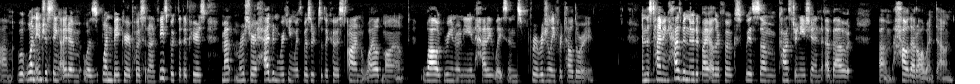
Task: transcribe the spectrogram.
Um, but one interesting item was Gwen Baker posted on Facebook that appears Matt Mercer had been working with Wizards of the Coast on Wildemount while Green Ronin had a license for originally for Tal'Dorei. And this timing has been noted by other folks with some consternation about um, how that all went down.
